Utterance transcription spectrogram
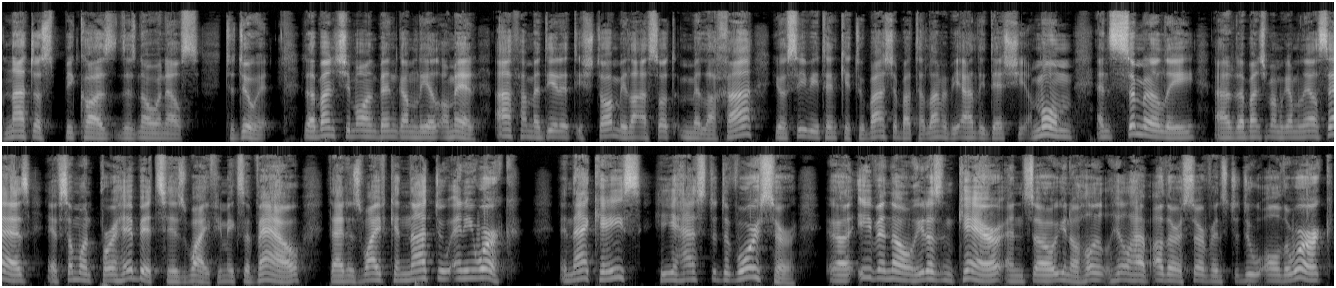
not just because there's no one else to do it. Rabban Shimon ben Gamliel Omer, Af hamadir et ishto mila'asot melacha, yosivi ten ketubah shabatala mebi'ad lideh shi'amum. And similarly, uh, Rabban Shimon ben Gamliel says, if someone prohibits his wife, he makes a vow that his wife cannot do any work, in that case, he has to divorce her, uh, even though he doesn't care, and so you know he'll he'll have other servants to do all the work.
